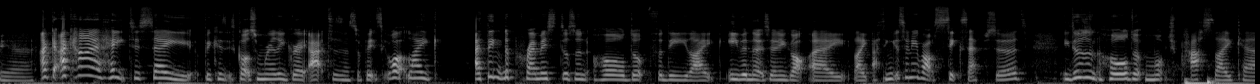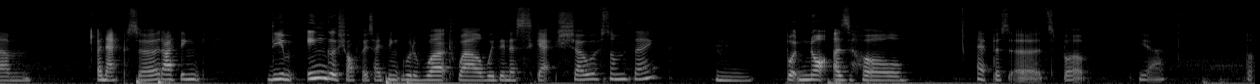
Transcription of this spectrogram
yeah. I, I kind of hate to say because it's got some really great actors and stuff. It's got like I think the premise doesn't hold up for the like even though it's only got a like I think it's only about six episodes. It doesn't hold up much past like um an episode. I think the English Office I think would have worked well within a sketch show or something, Mm. but not as whole episodes. But yeah, but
